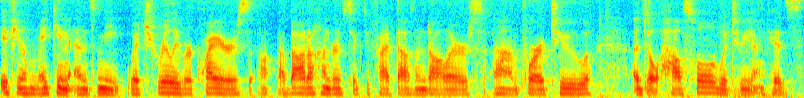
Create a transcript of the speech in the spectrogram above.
if you're making ends meet, which really requires uh, about $165,000 um, for a two adult household with two young kids.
